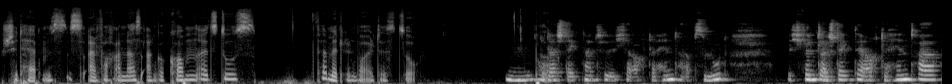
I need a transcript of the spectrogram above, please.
shit happens, es ist einfach anders angekommen, als du es vermitteln wolltest. So. Mhm. Und da steckt natürlich ja auch dahinter, absolut. Ich finde, da steckt ja auch dahinter,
